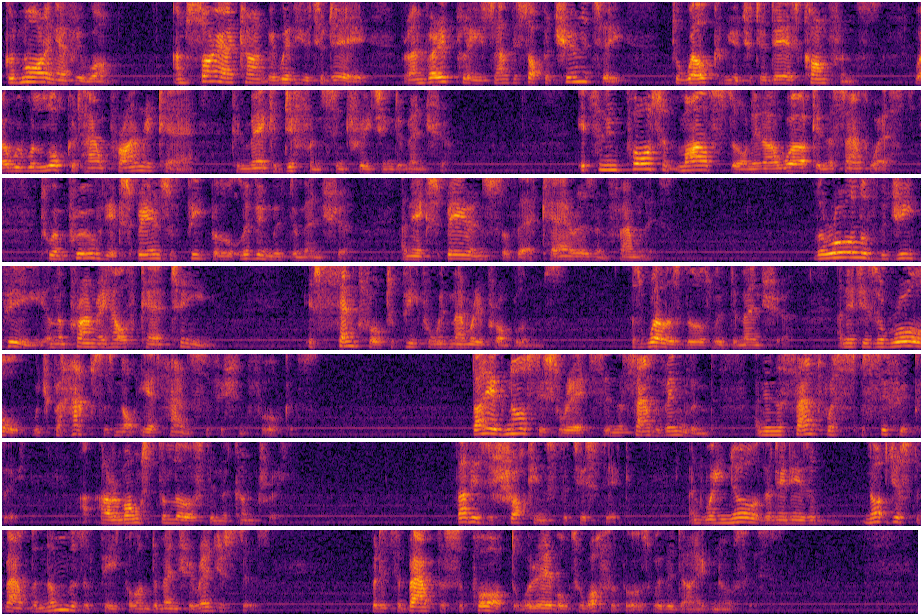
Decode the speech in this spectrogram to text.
Good morning everyone. I'm sorry I can't be with you today, but I'm very pleased to have this opportunity to welcome you to today's conference where we will look at how primary care can make a difference in treating dementia. It's an important milestone in our work in the Southwest to improve the experience of people living with dementia and the experience of their carers and families. The role of the GP and the primary healthcare team is central to people with memory problems, as well as those with dementia, and it is a role which perhaps has not yet had sufficient focus. Diagnosis rates in the south of England and in the southwest specifically are amongst the lowest in the country. That is a shocking statistic and we know that it is not just about the numbers of people on dementia registers but it's about the support that we're able to offer those with a diagnosis.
